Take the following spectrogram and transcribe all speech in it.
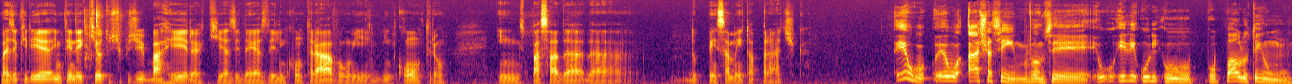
Mas eu queria entender que outro tipo de barreira que as ideias dele encontravam e encontram em passar da, da do pensamento à prática. Eu, eu acho assim, vamos dizer, ele, o, o, o Paulo tem um,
